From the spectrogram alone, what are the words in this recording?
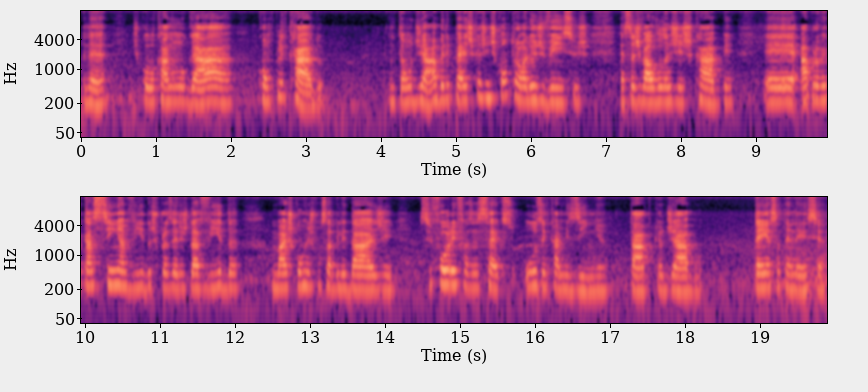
né, te colocar num lugar complicado. Então o diabo ele pede que a gente controle os vícios, essas válvulas de escape, é, aproveitar sim a vida, os prazeres da vida, mas com responsabilidade. Se forem fazer sexo, usem camisinha, tá? Porque o diabo tem essa tendência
